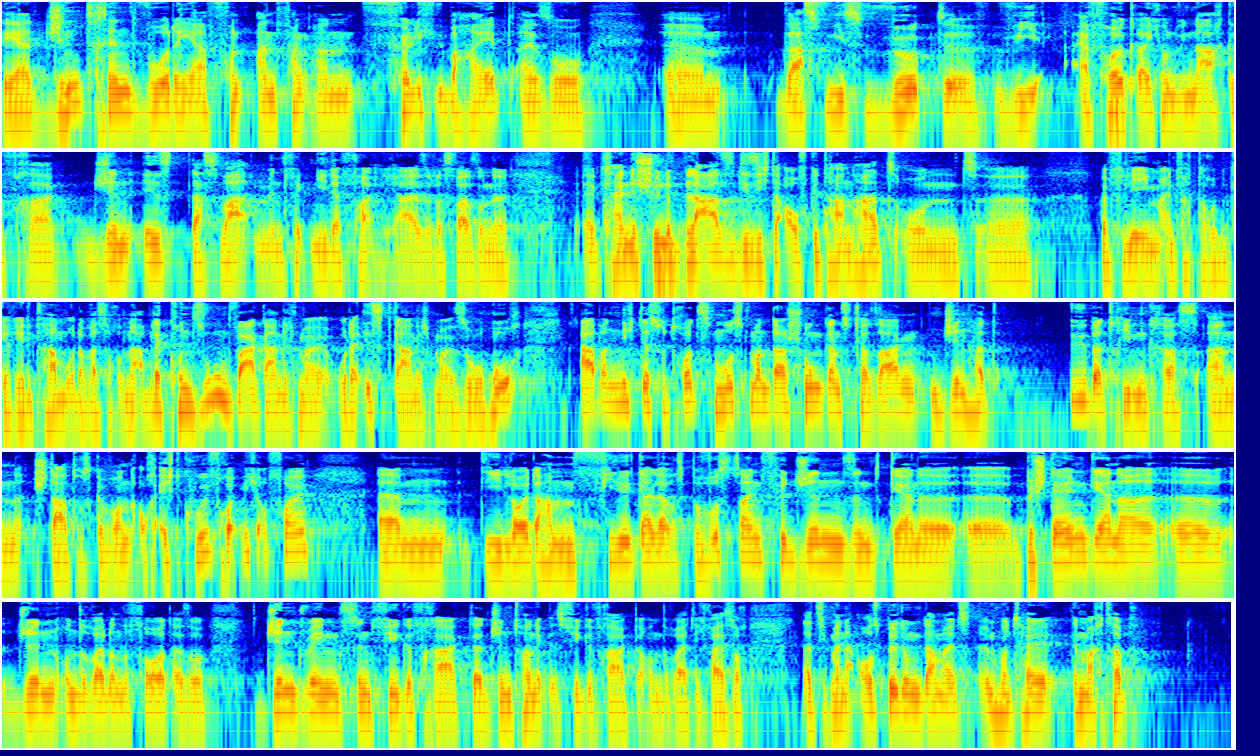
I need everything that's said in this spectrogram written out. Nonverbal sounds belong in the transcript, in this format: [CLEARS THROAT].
Der Gin-Trend wurde ja von Anfang an völlig überhyped. Also ähm, das, wie es wirkte, wie erfolgreich und wie nachgefragt Gin ist, das war im Endeffekt nie der Fall. Ja, also das war so eine äh, kleine schöne Blase, die sich da aufgetan hat und äh, weil viele eben einfach darüber geredet haben oder was auch immer. Aber der Konsum war gar nicht mal oder ist gar nicht mal so hoch. Aber nichtdestotrotz muss man da schon ganz klar sagen, Gin hat übertrieben krass an Status gewonnen. Auch echt cool, freut mich auch voll. Ähm, die Leute haben viel geileres Bewusstsein für Gin, sind gerne, äh, bestellen gerne äh, Gin und so weiter und so fort. Also Gin-Drinks sind viel gefragter, Gin Tonic ist viel gefragter und so weiter. Ich weiß noch, als ich meine Ausbildung damals im Hotel gemacht habe,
